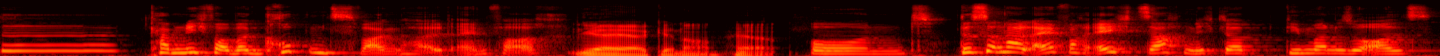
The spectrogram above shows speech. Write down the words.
äh, kam nicht vor, aber Gruppenzwang halt einfach. ja, ja, genau, ja. Und das sind halt einfach echt Sachen, ich glaube, die man so als,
